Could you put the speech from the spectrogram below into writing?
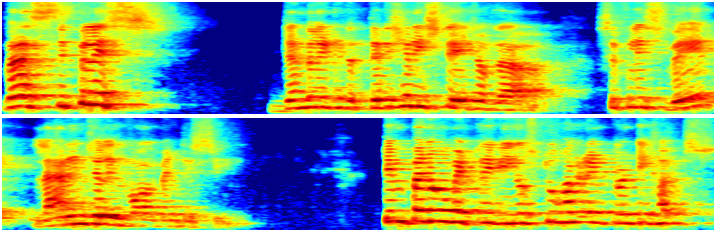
Whereas syphilis, generally is the tertiary stage of the syphilis where laryngeal involvement is seen. Tympanometry, we use 220 hertz.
